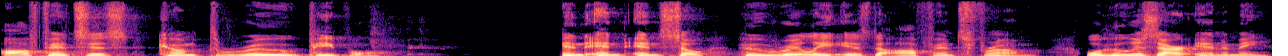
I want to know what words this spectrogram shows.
Offenses come through people. And, and, and so, who really is the offense from? Well, who is our enemy?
